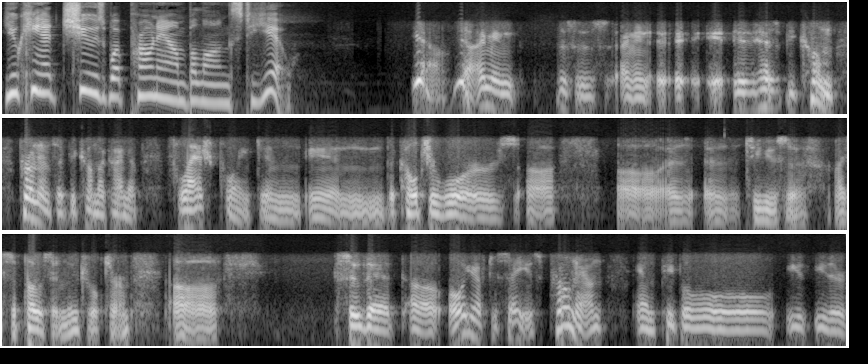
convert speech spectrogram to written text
You can't choose what pronoun belongs to you. Yeah, yeah. I mean, this is. I mean, it, it, it has become pronouns have become a kind of flashpoint in in the culture wars. Uh, uh, as, as, to use a, I suppose, a neutral term, uh, so that uh, all you have to say is pronoun, and people will e- either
